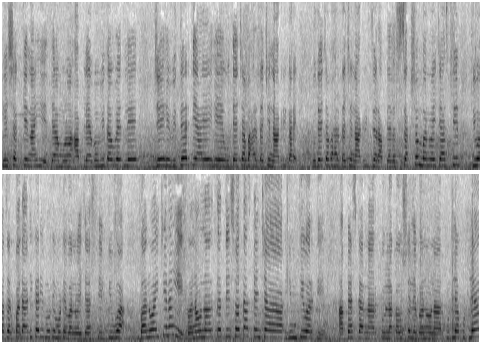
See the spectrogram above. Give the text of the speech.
हे शक्य नाही आहे त्यामुळं आपल्या भवितव्यातले जे हे विद्यार्थी आहे हे उद्याच्या भारताचे नागरिक आहे. उद्याच्या भारताचे नागरिक जर आपल्याला सक्षम बनवायचे असतील किंवा जर पदाधिकारी मोठे मोठे बनवायचे असतील किंवा बनवायचे नाही बनवणार तर ते स्वतःच त्यांच्या हिमतीवरती अभ्यास करणार कुला कौशल्य बनवणार कुठल्या कुठल्या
